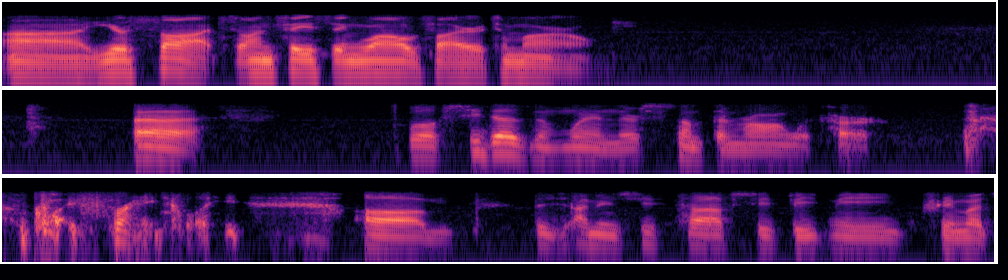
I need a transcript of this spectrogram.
Uh, your thoughts on facing Wildfire tomorrow? Uh, well, if she doesn't win, there's something wrong with her, quite frankly. Um, I mean, she's tough. She's beat me pretty much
